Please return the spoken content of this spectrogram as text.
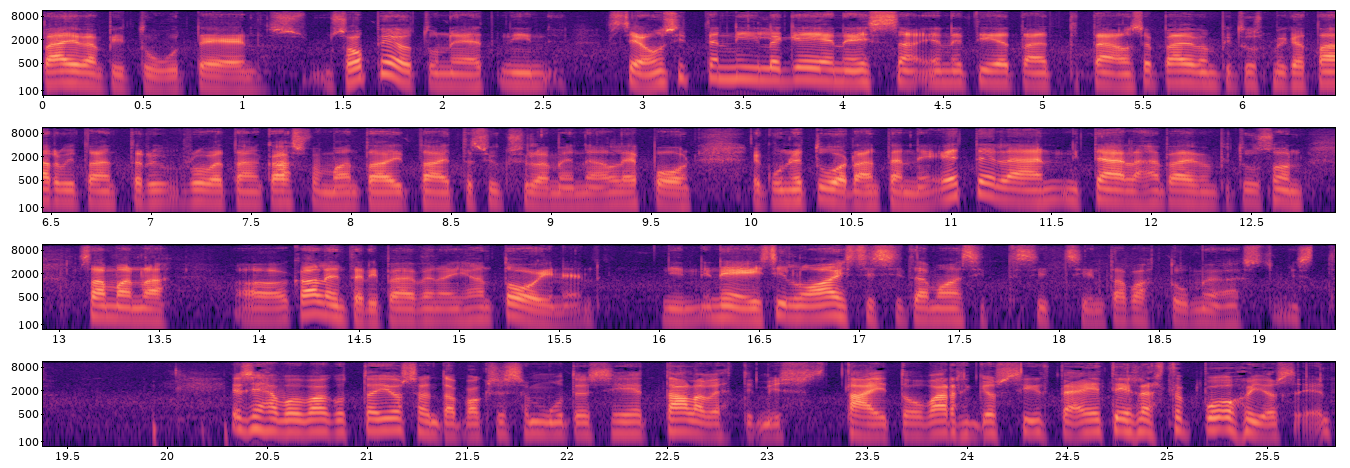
päivän pituuteen sopeutuneet, niin se on sitten niillä geeneissä ja ne tietää, että tämä on se päivän pituus, mikä tarvitaan, että ruvetaan kasvamaan tai, tai että syksyllä mennään lepoon. Ja kun ne tuodaan tänne etelään, niin täällähän päivän pituus on samana kalenteripäivänä ihan toinen. Niin ne ei silloin aisti sitä, vaan sitten, sitten siinä tapahtuu myöhästymistä. Ja sehän voi vaikuttaa jossain tapauksessa muuten siihen talvehtimistaitoon, varsinkin jos siirtää etelästä pohjoiseen.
